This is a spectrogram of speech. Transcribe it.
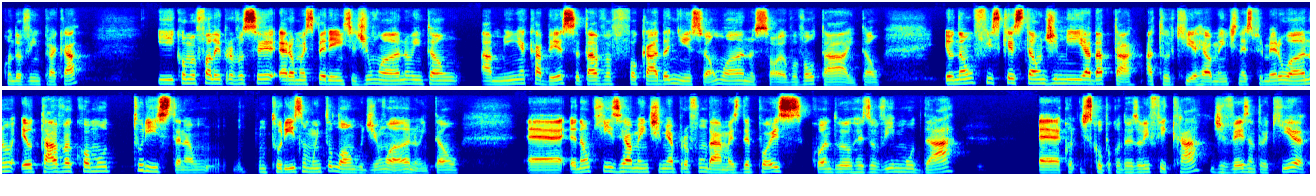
quando eu vim para cá. E como eu falei para você, era uma experiência de um ano, então a minha cabeça estava focada nisso. É um ano só, eu vou voltar. Então, eu não fiz questão de me adaptar à Turquia realmente nesse primeiro ano. Eu estava como turista, né? Um, um, turismo muito longo, de um ano. Então, é, eu não quis realmente me aprofundar. Mas depois, quando eu resolvi mudar é, desculpa, quando eu resolvi ficar de vez na Turquia,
